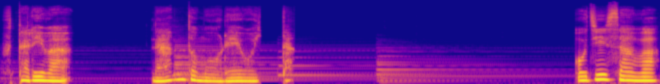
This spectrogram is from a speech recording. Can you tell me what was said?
二人は何度もお礼を言った。おじいさんは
